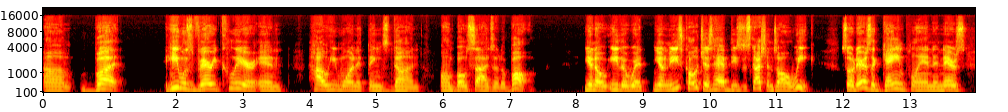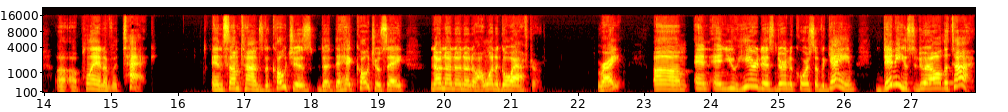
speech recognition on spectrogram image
um but he was very clear in how he wanted things done on both sides of the ball. You know, either with you know these coaches have these discussions all week, so there's a game plan and there's a, a plan of attack. And sometimes the coaches, the the head coach will say, "No, no, no, no, no, I want to go after him," right? Um, and and you hear this during the course of a game. Denny used to do it all the time.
